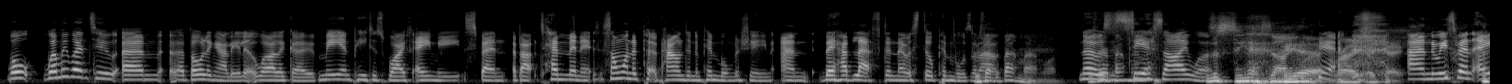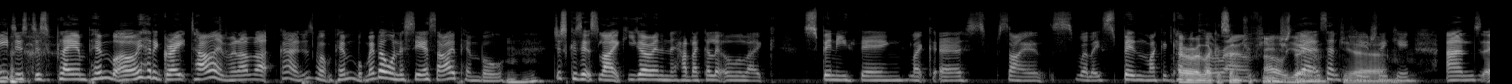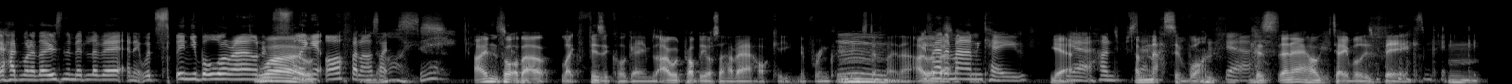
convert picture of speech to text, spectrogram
Well, when we went to um, a bowling alley a little while ago, me and Peter's wife Amy spent about ten minutes. Someone had put a pound in a pinball machine, and they had left, and there were still pinballs Was allowed. that the Batman one? no, it was there a Batman? CSI one. It was a CSI. yeah. Yeah. Right. Okay. and we spent ages just playing pinball. We had a great time, and I'm like, God, I just want pinball. Maybe I want a CSI pinball, Mm-hmm. just because it's like you go in and it had like a little like spinny thing, like a s- science where they spin like a chemical Oh, like a around. centrifuge. Oh, thing. yeah. Yeah, a centrifuge. Yeah. Thank you. And it had one of those in the middle of it, and it would spin your ball around Whoa. and fling it off. And I was like, sick. I hadn't thought about like physical games. I would probably also have air hockey if we're including stuff like that. I If had a man hockey. cave, Yeah. yeah, hundred percent, a massive one. Yeah. because an air hockey table is big. It's big. Mm.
